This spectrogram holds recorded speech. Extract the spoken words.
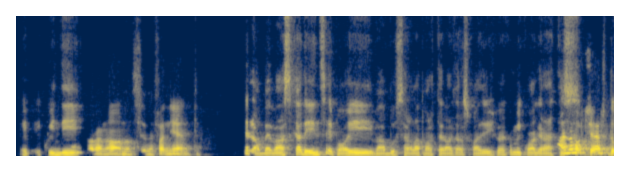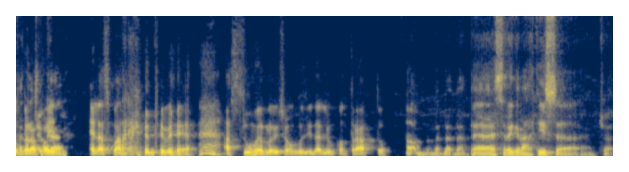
e, e quindi... Allora no, non se ne fa niente. E no, beh, va a scadenza e poi va a bussare alla porta dell'altra squadra e dice come qua gratis. Ah no, certo, però giocare. poi è la squadra che deve assumerlo, diciamo così, dargli un contratto. No, beh, beh, beh, per essere gratis, eh, cioè,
